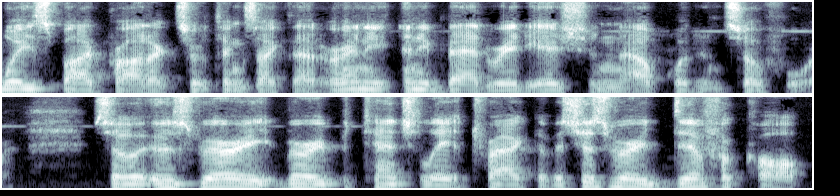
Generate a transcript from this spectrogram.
waste byproducts or things like that, or any any bad radiation output and so forth. So it was very very potentially attractive. It's just very difficult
